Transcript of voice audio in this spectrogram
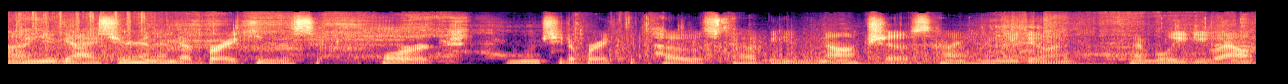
Oh, you guys, you're gonna end up breaking the support. I want you to break the post. That would be obnoxious. Hi, how you doing? Can I bleed you out?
